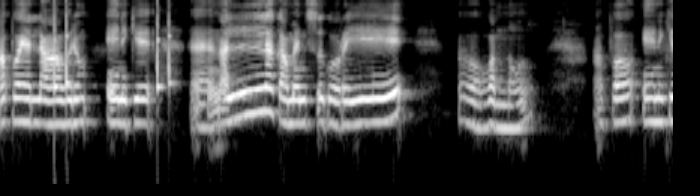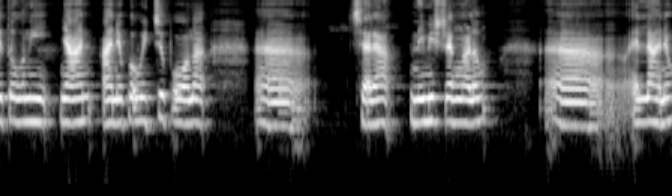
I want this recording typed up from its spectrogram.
അപ്പോൾ എല്ലാവരും എനിക്ക് നല്ല കമൻസ് കുറേ വന്നു. അപ്പോൾ എനിക്ക് തോന്നി ഞാൻ അനുഭവിച്ചു പോന്ന ചില നിമിഷങ്ങളും എല്ലാനും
